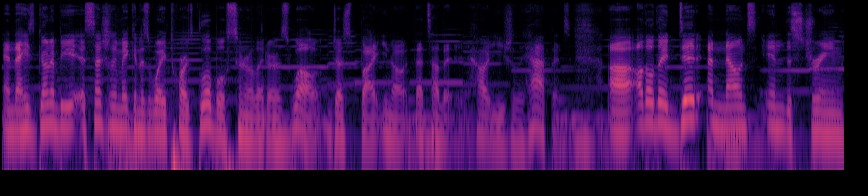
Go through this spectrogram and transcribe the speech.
and that he's going to be essentially making his way towards global sooner or later as well, just by, you know, that's how, the, how it usually happens. Uh, although they did announce in the stream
